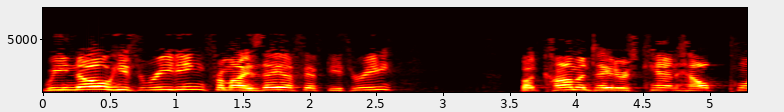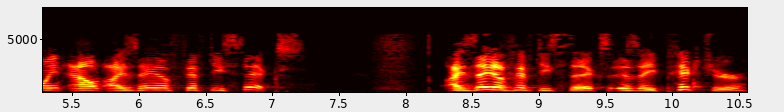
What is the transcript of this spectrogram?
We know he's reading from Isaiah 53, but commentators can't help point out Isaiah 56. Isaiah 56 is a picture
